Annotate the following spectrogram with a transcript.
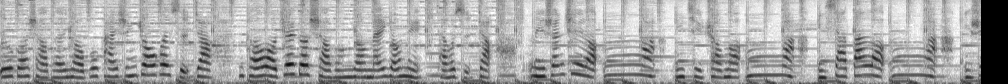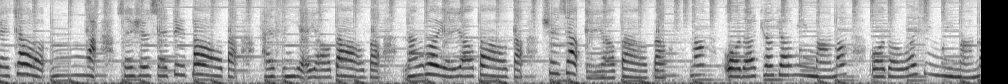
如果小朋友不开心就会死掉，可我这个小朋友没有你才会死掉。你生气了，嗯啊，你起床了，嗯啊，你下班了，嗯啊，你睡觉了，嗯啊，随时随地抱抱，开心也要抱抱，难过也要抱抱，睡觉也要抱抱。呢我的 QQ 密码呢？我的微信密码呢？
